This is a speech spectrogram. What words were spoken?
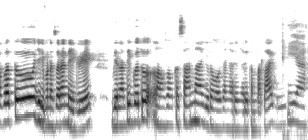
apa tuh? Jadi penasaran deh gue. Biar nanti gue tuh langsung ke sana gitu, nggak usah nyari-nyari tempat lagi. Iya,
